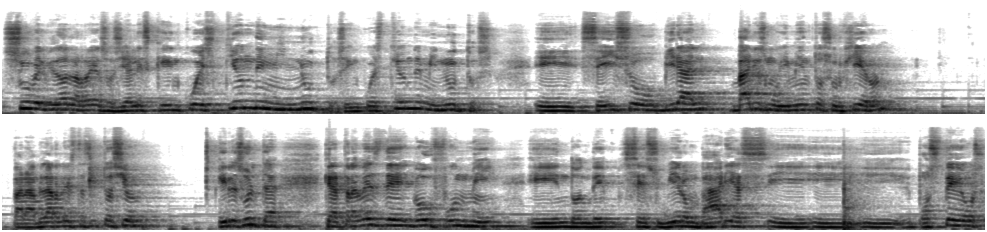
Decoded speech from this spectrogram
sube el video a las redes sociales que en cuestión de minutos, en cuestión de minutos, eh, se hizo viral, varios movimientos surgieron para hablar de esta situación y resulta que a través de GoFundMe, eh, en donde se subieron varias eh, posteos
